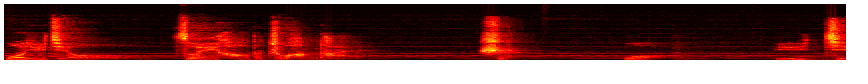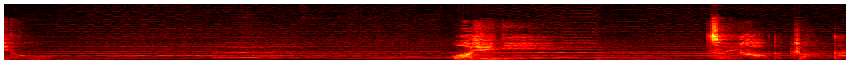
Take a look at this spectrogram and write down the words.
我与酒最好的状态，是我与酒，我与你最好的状态。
